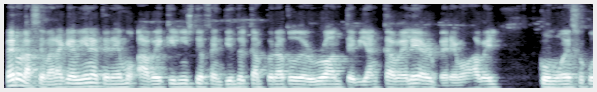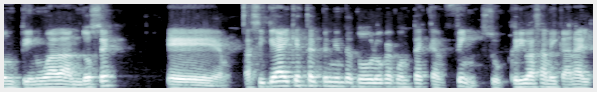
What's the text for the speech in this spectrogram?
Pero la semana que viene tenemos a Becky Lynch defendiendo el campeonato de Raw ante Bianca Belair. Veremos a ver cómo eso continúa dándose. Eh, así que hay que estar pendiente de todo lo que acontezca. En fin, suscríbase a mi canal,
